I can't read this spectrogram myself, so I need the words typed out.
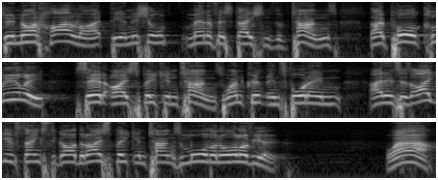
do not highlight the initial manifestations of tongues, though Paul clearly said, I speak in tongues. 1 Corinthians 14 18 says, I give thanks to God that I speak in tongues more than all of you. Wow.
